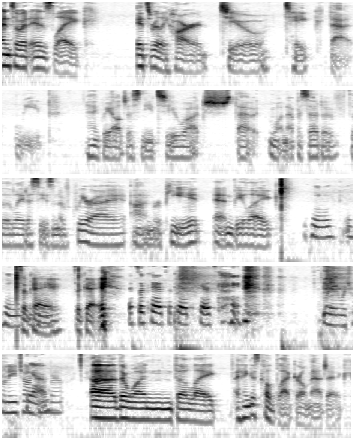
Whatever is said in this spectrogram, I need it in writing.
And so it is like it's really hard to take that leap. I think we all just need to watch that one episode of the latest season of Queer Eye on repeat and be like, mm-hmm. Mm-hmm. Mm-hmm. it's okay, it's okay. it's okay it's okay it's okay it's okay Wait, which one are you talking Yeah. about? Uh, the one, the like, I think it's called Black Girl Magic.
